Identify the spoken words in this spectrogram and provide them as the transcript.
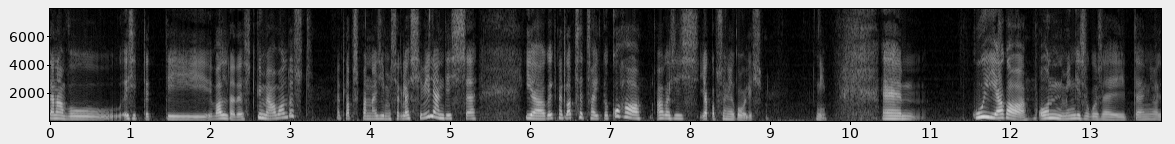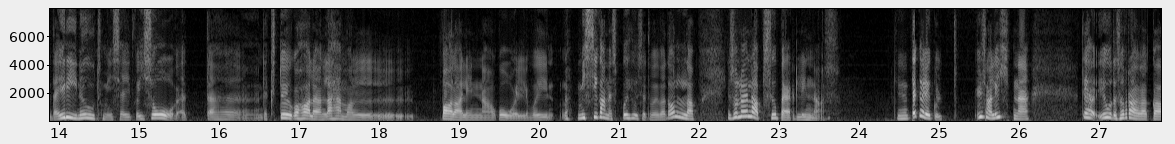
tänavu esitati valdadest kümme avaldust, et laps panna esimesse klassi Viljandisse ja kõik need lapsed said ka koha, aga siis Jakobsoni koolis. nii ähm, kui aga on mingisuguseid äh, nii-öelda erinõudmiseid või soove, et äh, näiteks töökohale on lähemal Paalalinna kool või noh, mis iganes põhjused võivad olla, ja sul elab sõber linnas, siis on tegelikult üsna lihtne teha, jõuda sõbraga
